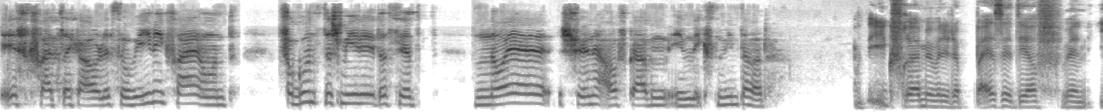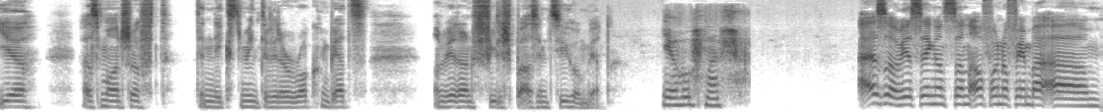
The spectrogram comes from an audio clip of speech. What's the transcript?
es freut euch auch alle so wie ich mich frei und vergunst der Schmiede, dass jetzt neue, schöne Aufgaben im nächsten Winter hat. Und ich freue mich, wenn ich dabei sein darf, wenn ihr als Mannschaft den nächsten Winter wieder rocken werdet und wir dann viel Spaß im Ziel haben werden. Ja, hoffen wir's. Also, wir sehen uns dann Anfang November, am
